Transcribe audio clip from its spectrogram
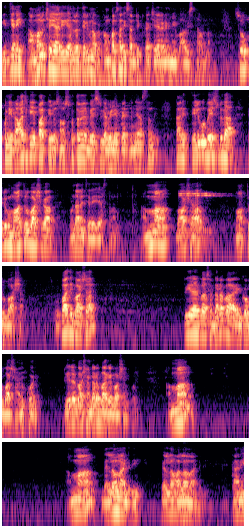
విద్యని అమలు చేయాలి అందులో తెలుగును ఒక కంపల్సరీ సబ్జెక్ట్గా చేయాలనేది మేము భావిస్తూ ఉన్నాం. సో కొన్ని రాజకీయ పార్టీలు సంస్కృతమే బేస్డ్గా వెళ్ళే ప్రయత్నం చేస్తుంది కానీ తెలుగు బేస్డ్గా తెలుగు మాతృభాషగా ఉండాలని తెలియజేస్తున్నాం. అమ్మ భాష మాతృభాష. ఉపాధి భాష ప్రియురాలి భాష అంటారా బా ఇంకొక భాష అనుకోండి. ప్రియురాలి భాష అంటారా భార్య భాష అనుకోండి. అమ్మ అమ్మ బెల్లం లాంటిది బెల్లం అల్లం లాంటిది. కానీ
